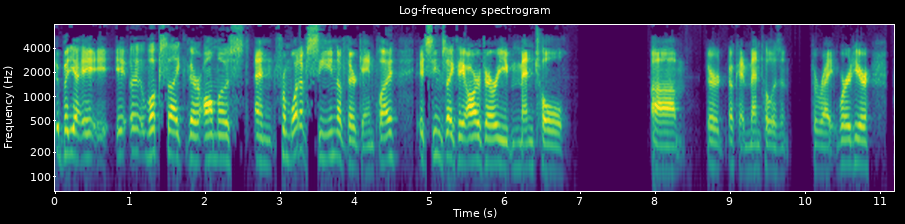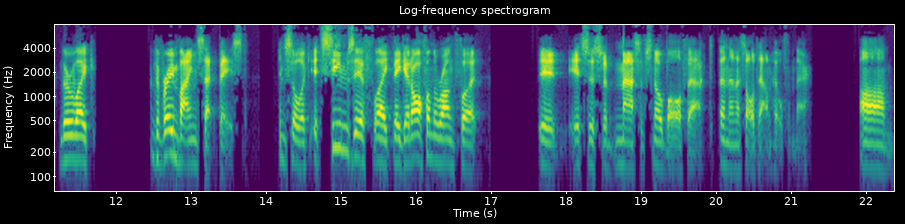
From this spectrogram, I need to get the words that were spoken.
but yeah, it, it, it looks like they're almost, and from what I've seen of their gameplay, it seems like they are very mental. Um, or okay, mental isn't the right word here. They're like they're very mindset based, and so like it seems if like they get off on the wrong foot, it it's just a massive snowball effect, and then it's all downhill from there. Um,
